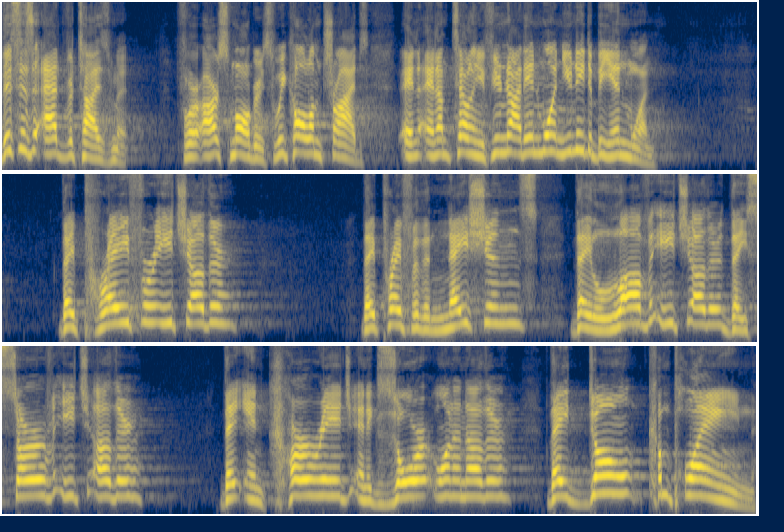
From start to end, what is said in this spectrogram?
This is advertisement for our small groups. We call them tribes. And, and I'm telling you, if you're not in one, you need to be in one. They pray for each other, they pray for the nations, they love each other, they serve each other, they encourage and exhort one another, they don't complain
